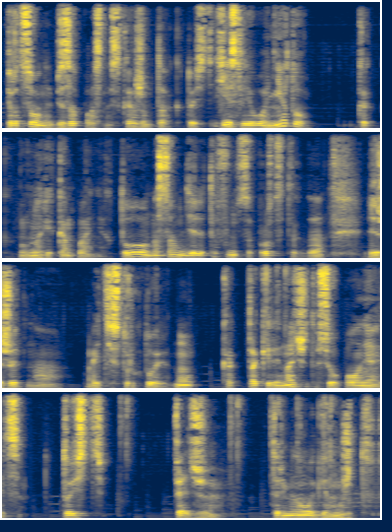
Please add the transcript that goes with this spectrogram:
операционная безопасность, скажем так. То есть, если его нету, как во многих компаниях, то на самом деле эта функция просто тогда лежит на IT-структуре. Ну, как так или иначе это все выполняется. То есть, опять же, терминология может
